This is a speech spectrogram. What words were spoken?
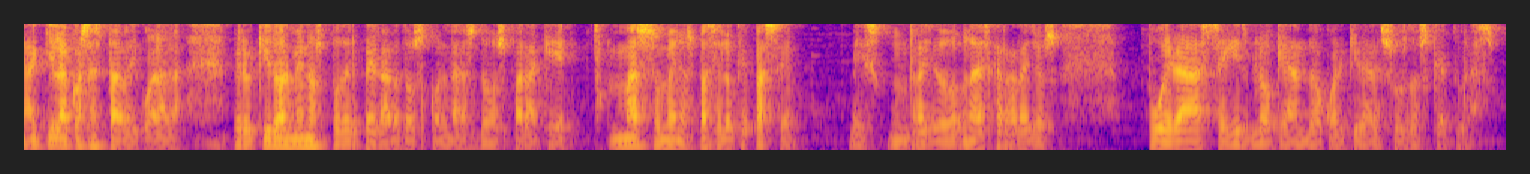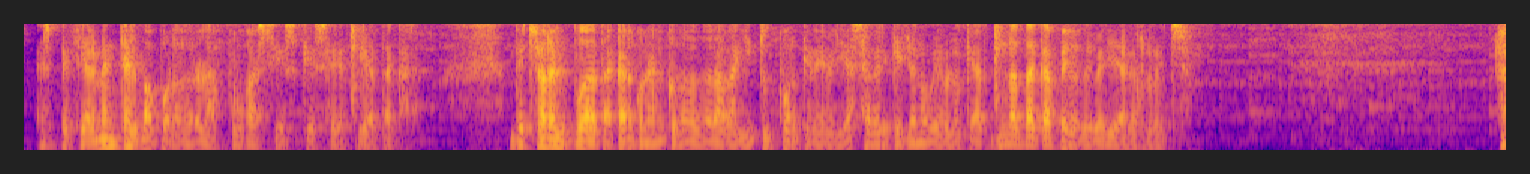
Aquí la cosa estaba igualada, pero quiero al menos poder pegar dos con las dos para que más o menos pase lo que pase. ¿Veis? Un rayo, una descarga de rayos pueda seguir bloqueando a cualquiera de sus dos criaturas. Especialmente el Vaporador de la Fuga si es que se decide atacar. De hecho, ahora él puede atacar con el Corredor de la Vaguitud porque debería saber que yo no voy a bloquear. No ataca, pero debería haberlo hecho.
